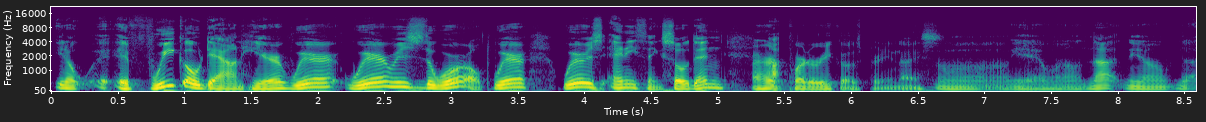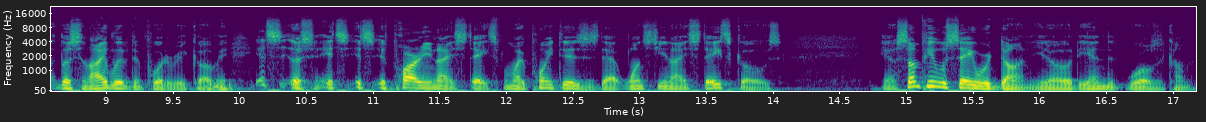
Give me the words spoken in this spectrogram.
you know, if we go down here, where, where is the world? Where, where is anything? So then, I heard Puerto Rico is pretty nice. uh, yeah, well, not, you know, not- listen, I lived in Puerto Rico. I mean, it's, listen, it's, it's, it's part of the United States. But my point is, is that once the United States goes, you know, some people say we're done. You know, the end of the world is coming.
